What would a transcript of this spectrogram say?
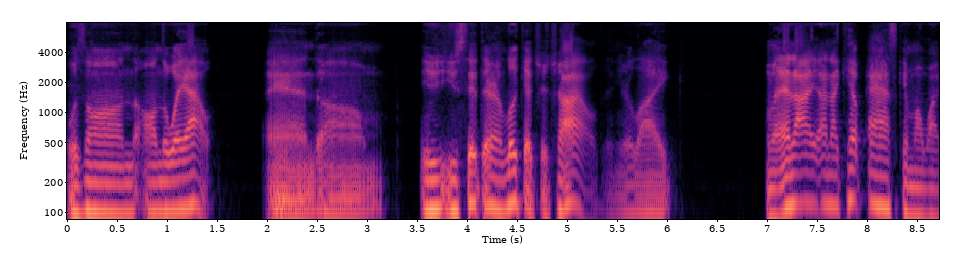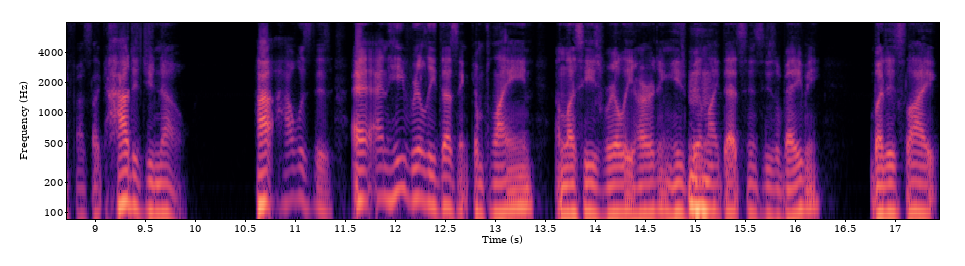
was on on the way out. And um, you you sit there and look at your child and you're like, and I and I kept asking my wife, I was like, how did you know? How how was this? And, and he really doesn't complain unless he's really hurting. He's been Mhm. like that since he's a baby. But it's like,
